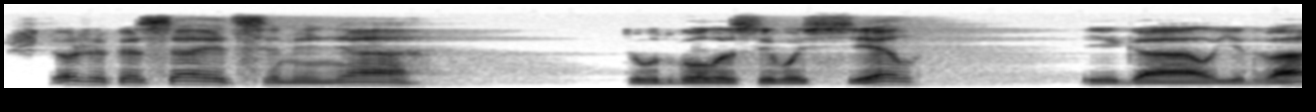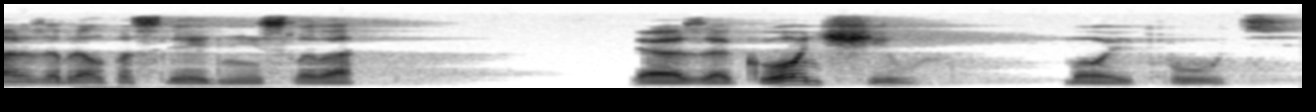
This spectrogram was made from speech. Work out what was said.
Что же касается меня, тут голос его сел, и Гал едва разобрал последние слова — я закончил мой путь.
